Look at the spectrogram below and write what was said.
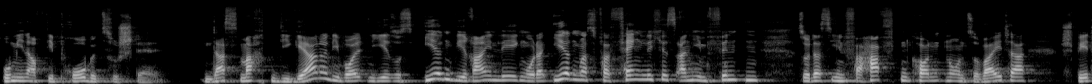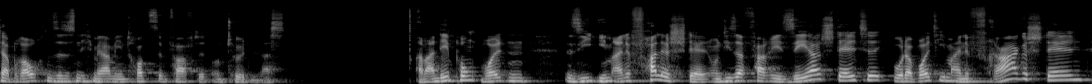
um ihn auf die Probe zu stellen. Das machten die gerne, die wollten Jesus irgendwie reinlegen oder irgendwas Verfängliches an ihm finden, sodass sie ihn verhaften konnten und so weiter. Später brauchten sie es nicht mehr, haben ihn trotzdem verhaftet und töten lassen. Aber an dem Punkt wollten sie ihm eine Falle stellen. Und dieser Pharisäer stellte oder wollte ihm eine Frage stellen,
